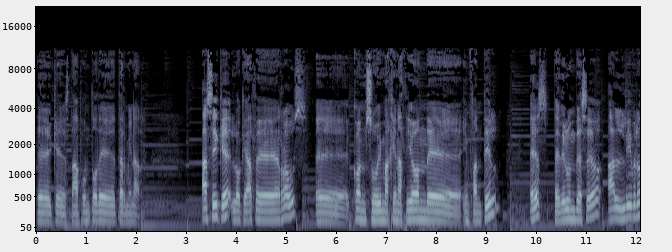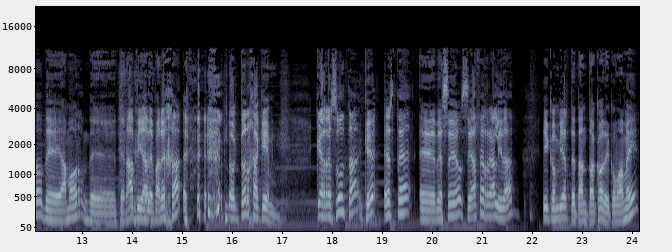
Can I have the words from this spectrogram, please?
que está a punto de terminar. Así que lo que hace Rose, eh, con su imaginación de infantil, es pedir un deseo al libro de amor, de terapia de pareja, Doctor Hakim. Que resulta que este eh, deseo se hace realidad y convierte tanto a Cody como a May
